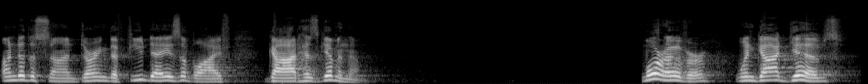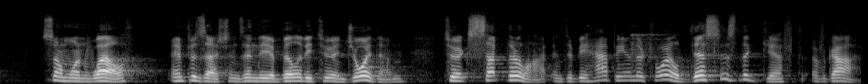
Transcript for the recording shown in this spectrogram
under the sun during the few days of life God has given them. Moreover, when God gives someone wealth, and possessions and the ability to enjoy them, to accept their lot, and to be happy in their toil. This is the gift of God.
